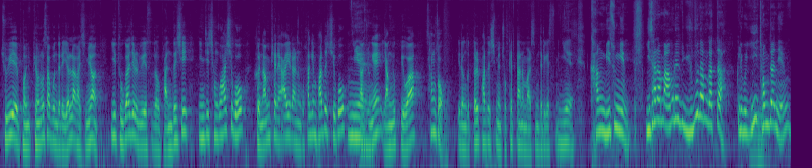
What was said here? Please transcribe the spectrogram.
주위의 변- 변호사분들에 연락하시면 이 두 가지를 위해서도 반드시 인지 청구하시고 그 남편의 아이라는 거 확인 받으시고 예. 나중에 양육비와 상속 이런 것들 받으시면 좋겠다는 말씀 드리겠습니다. 예, 강미숙님 이 사람 아무래도 유부남 같다. 그리고 이 정자님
